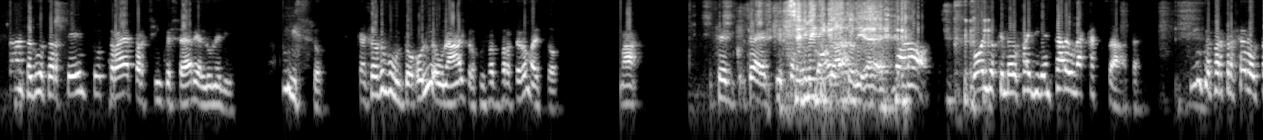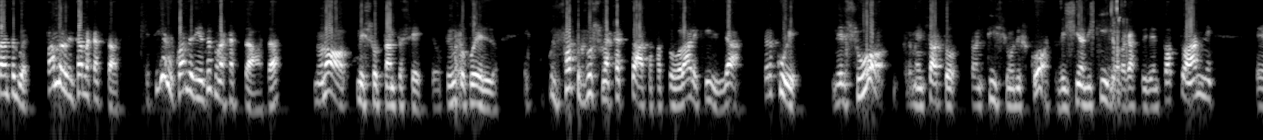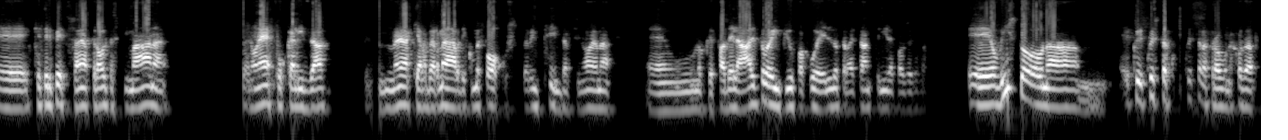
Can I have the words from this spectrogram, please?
82% 3 per 5 serie al lunedì. Fisso. Che a un certo punto, o lui o un altro, a cui ho fatto fare mi ha detto, ma se, cioè, si è dimenticato di... Eh. No, no, voglio che me lo fai diventare una cazzata. 5 per 3 serie 82. Fammelo diventare una cazzata. E ti viene quando è diventata una cazzata, non ho messo 87, ho ottenuto quello. Il fatto che fosse una cazzata ha fatto volare chi gli dà. Per cui nel suo incrementato tantissimo di squat, ventina di chili, un ragazzo di 28 anni, eh, che ti ripeto, sa tre volte a settimana, cioè non è focalizzato, non è la Chiara Bernardi come focus, per intenderci, no? è, una, è, uno che fa dell'altro e in più fa quello, tra le tante mille cose che fa. E ho visto una... Questa, questa la trovo una cosa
